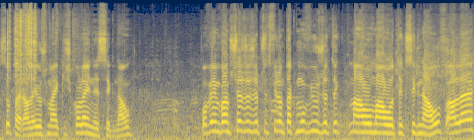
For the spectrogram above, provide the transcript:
Super, ale już ma jakiś kolejny sygnał. Powiem wam szczerze, że przed chwilą tak mówił, że ty, mało, mało tych sygnałów, ale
